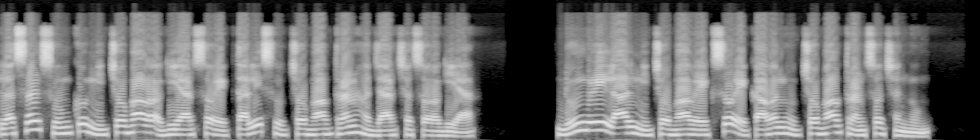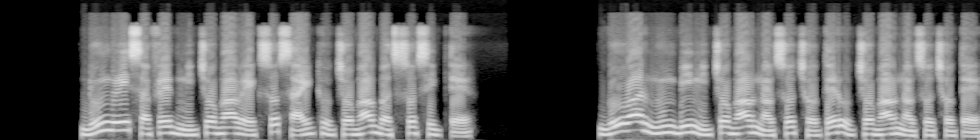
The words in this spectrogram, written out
લસણ સૂંકુ નીચો ભાવ અગિયારસો એકતાલીસ ઊંચો ભાવ ત્રણ હજાર છસો અગિયાર ડુંગળી લાલ નીચો ભાવ એકસો એકાવન ઊંચો ભાવ ત્રણસો છન્નું ડુંગળી સફેદ નીચો ભાવ એકસો સાઠ ઊંચો ભાવ બસો સિત્તેર ગુવાર મૂંગ બી નીચો ભાવ નવસો છોતેર ઊંચો ભાવ નવસો છોતેર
